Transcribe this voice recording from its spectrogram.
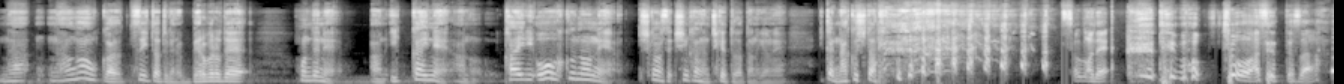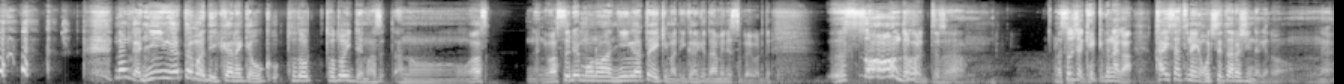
う、な、長岡着いた時にベロベロで、ほんでね、あの、一回ね、あの、帰り、往復のね、新幹線、新幹線のチケットだったんだけどね、一回なくしたの。そこで。で、も超焦ってさ。なんか、新潟まで行かなきゃ届、届いてます。あのー、何、忘れ物は新潟駅まで行かなきゃダメですとか言われて、うっそーんとか言ってさ、そしたら結局なんか、改札内に落ちてたらしいんだけど、ね。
